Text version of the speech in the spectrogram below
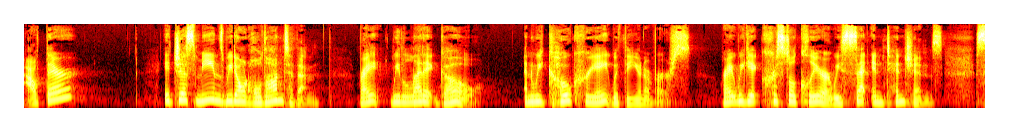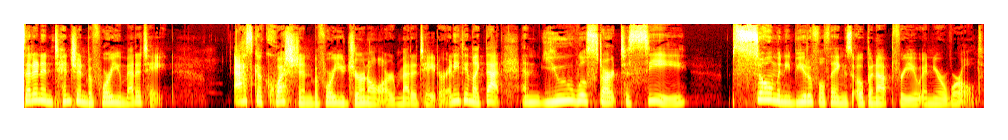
out there. It just means we don't hold on to them, right? We let it go and we co create with the universe right? We get crystal clear. We set intentions. Set an intention before you meditate. Ask a question before you journal or meditate or anything like that. And you will start to see so many beautiful things open up for you in your world.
